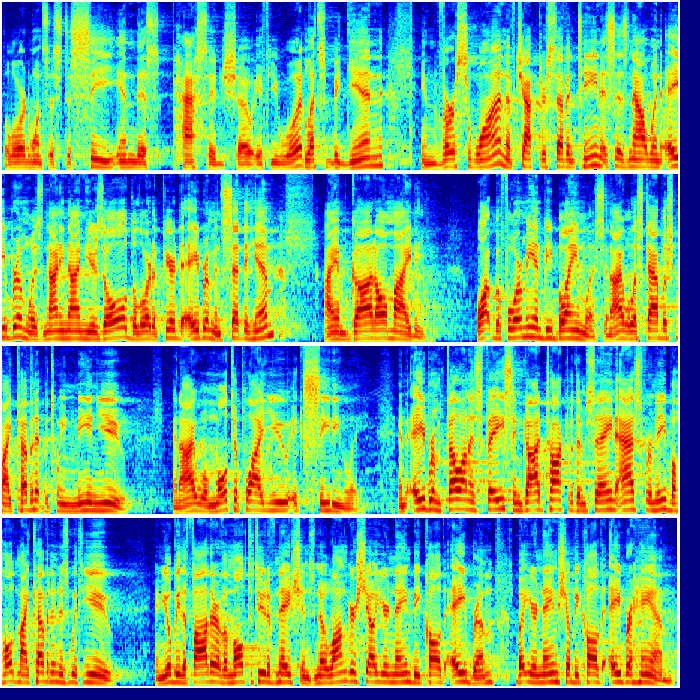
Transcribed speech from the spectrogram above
the Lord wants us to see in this passage. So, if you would, let's begin in verse 1 of chapter 17. It says, Now, when Abram was 99 years old, the Lord appeared to Abram and said to him, I am God Almighty. Walk before me and be blameless, and I will establish my covenant between me and you, and I will multiply you exceedingly. And Abram fell on his face, and God talked with him, saying, As for me, behold, my covenant is with you and you'll be the father of a multitude of nations. No longer shall your name be called Abram, but your name shall be called Abraham.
